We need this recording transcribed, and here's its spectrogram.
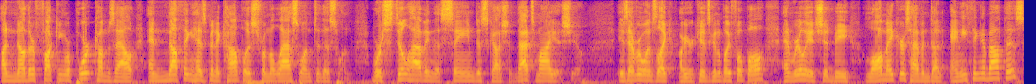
another fucking report comes out and nothing has been accomplished from the last one to this one. We're still having the same discussion. That's my issue is everyone's like, are your kids going to play football? And really, it should be lawmakers haven't done anything about this.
